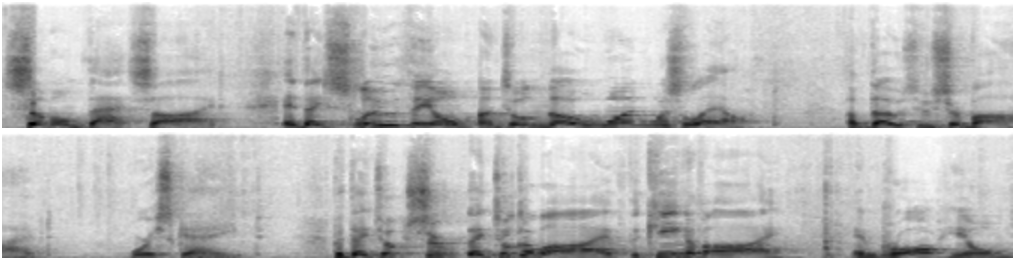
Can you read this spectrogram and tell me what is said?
some on that side. And they slew them until no one was left of those who survived or escaped. But they took, they took alive the king of Ai and brought him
